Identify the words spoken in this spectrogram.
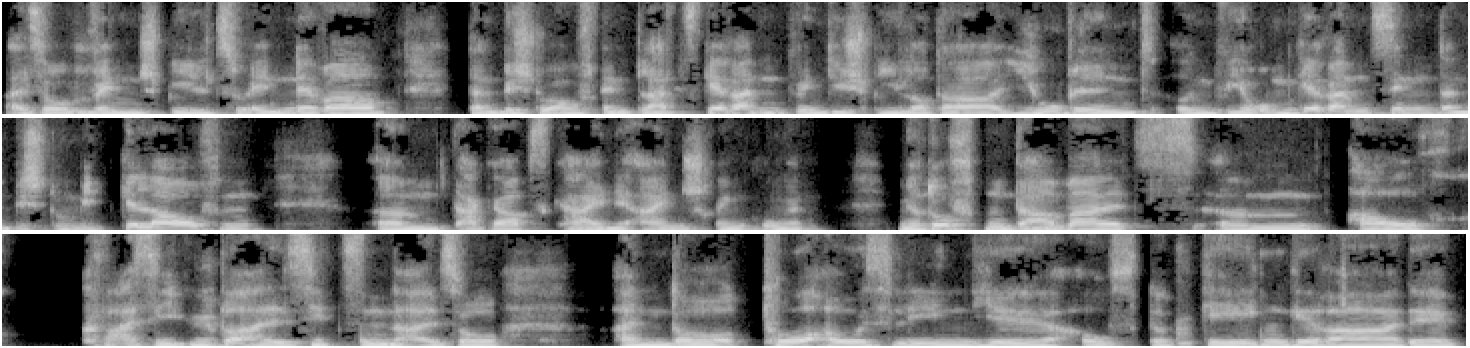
Also wenn ein Spiel zu Ende war, dann bist du auf den Platz gerannt. Wenn die Spieler da jubelnd irgendwie rumgerannt sind, dann bist du mitgelaufen. Ähm, da gab es keine Einschränkungen. Wir durften damals ähm, auch quasi überall sitzen. Also an der Torauslinie, auf der Gegengerade,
